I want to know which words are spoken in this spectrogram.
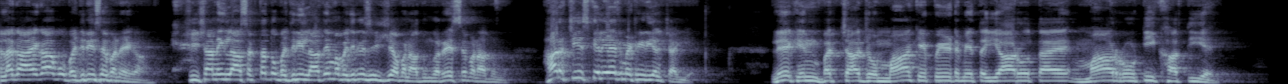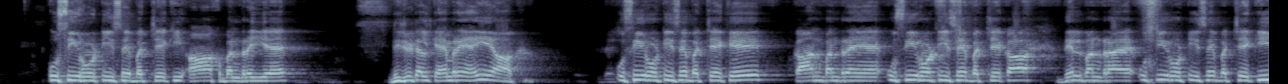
الگ آئے گا وہ بجری سے بنے گا شیشہ نہیں لا سکتا تو بجری لاتے میں بجری سے شیشہ بنا دوں گا ریس سے بنا دوں گا ہر چیز کے لیے ایک مٹیریل چاہیے لیکن بچہ جو ماں کے پیٹ میں تیار ہوتا ہے ماں روٹی کھاتی ہے اسی روٹی سے بچے کی آنکھ بن رہی ہے ڈیجیٹل کیمرے ہیں ہی آنکھ اسی روٹی سے بچے کے کان بن رہے ہیں اسی روٹی سے بچے کا دل بن رہا ہے اسی روٹی سے بچے کی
